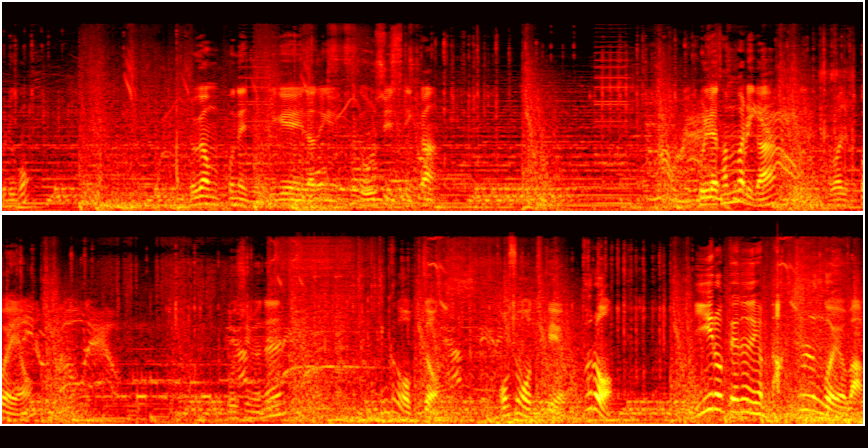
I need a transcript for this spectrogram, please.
그리고 여기 한번 보내줘 이게 나중에 올 수 있으니까 골리앗 한 마리가 잡아줄 거예요 보시면은 탱크가 없죠? 없으면 어떻게 해요? 뚫어! 2일업 때는 그냥 막 뚫는 거예요 막.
